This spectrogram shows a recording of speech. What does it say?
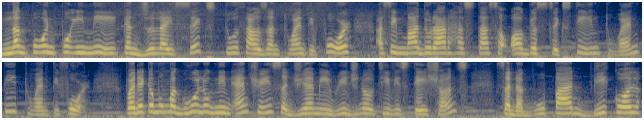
Nagpuun po ini kan July 6, 2024 asin madurar hasta sa August 16, 2024. Pwede ka mong maghulog nin entry sa GMA Regional TV stations sa Dagupan, Bicol,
